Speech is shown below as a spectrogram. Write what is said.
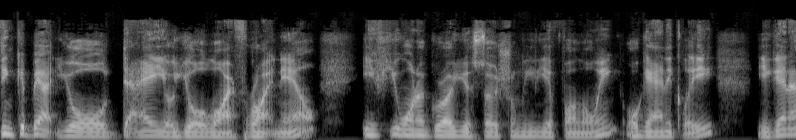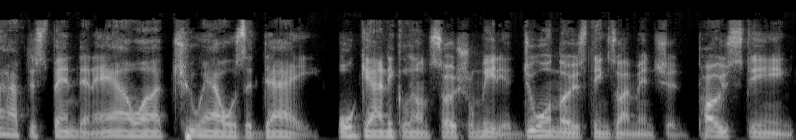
think about your day or your life right now. If you want to grow your social media following organically, you're going to have to spend an hour, two hours a day organically on social media, doing those things I mentioned posting,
